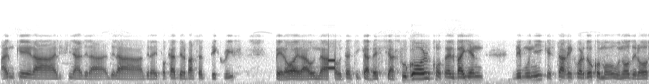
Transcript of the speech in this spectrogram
aunque era el final de la, de la, de la época del Barça de Cruyff, pero era una auténtica bestia. Su gol contra el Bayern de Múnich está recuerdo como uno de los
